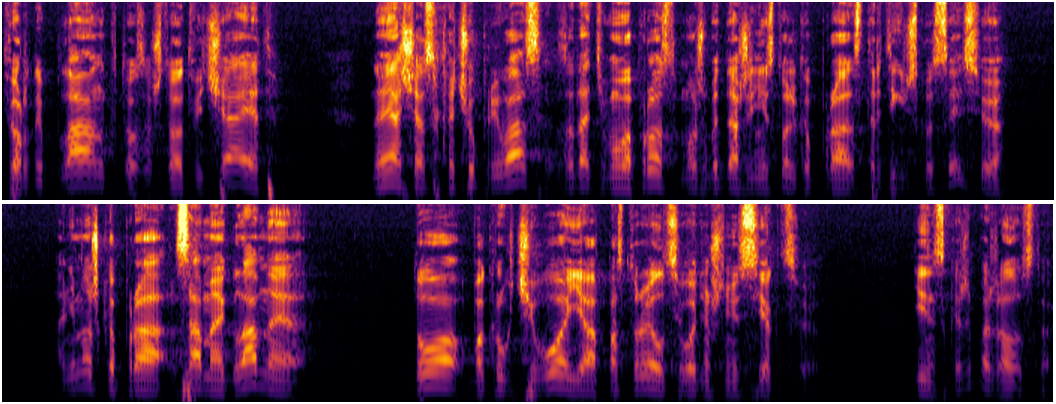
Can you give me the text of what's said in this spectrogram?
твердый план, кто за что отвечает – но я сейчас хочу при вас задать ему вопрос, может быть, даже не столько про стратегическую сессию, а немножко про самое главное, то, вокруг чего я построил сегодняшнюю секцию. Денис, скажи, пожалуйста,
